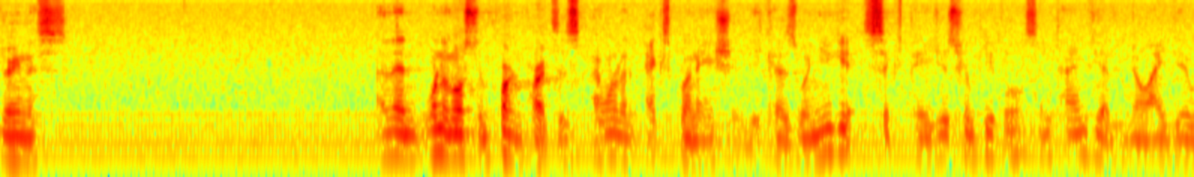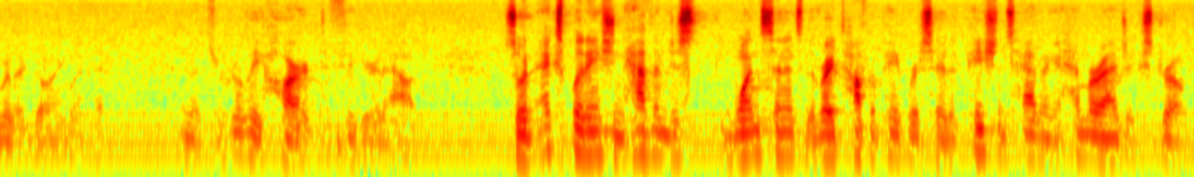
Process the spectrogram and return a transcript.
during this? And then one of the most important parts is I want an explanation because when you get six pages from people, sometimes you have no idea where they're going with it. And it's really hard to figure it out. So an explanation, have them just one sentence at the very top of the paper say the patient's having a hemorrhagic stroke.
